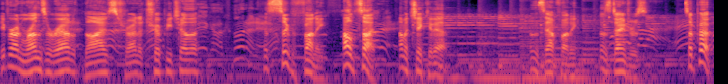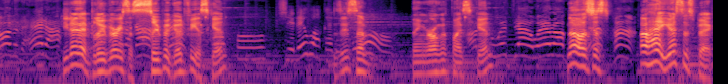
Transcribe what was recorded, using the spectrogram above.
Everyone runs around with knives trying to trip each other. It's super funny. Hold tight, I'm gonna check it out. Doesn't sound funny. Sounds dangerous. So Pip, do you know that blueberries are super good for your skin? Is there something wrong with my skin? No, it's just... Oh hey, Yosef's back.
